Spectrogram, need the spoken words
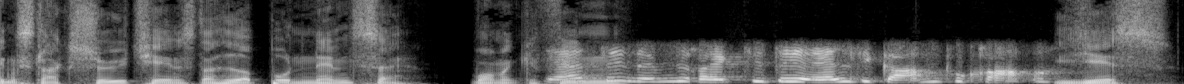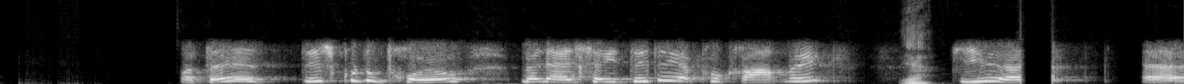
en slags søgetjeneste, der hedder Bonanza, hvor man kan Ja, finde... det er nemlig rigtigt. Det er alle de gamle programmer. Yes. Og det, det skulle du prøve. Men altså i det der program, ikke? Ja. De er, er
